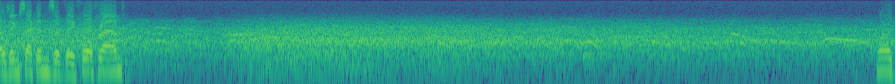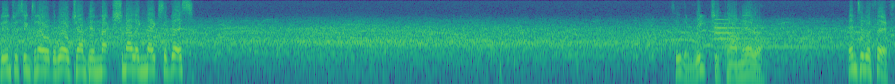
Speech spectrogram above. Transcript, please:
Closing seconds of the fourth round. Well, it'd be interesting to know what the world champion Max Schmeling makes of this. See the reach of Carnera. Into the fifth.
